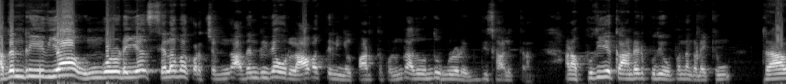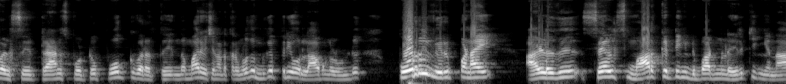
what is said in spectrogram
அதன் ரீதியாக உங்களுடைய செலவை குறைச்சிக்கோங்க. அதன் ரீதியாக ஒரு லாபத்தை நீங்கள் பார்த்துக்கொள்ளுங்க அது வந்து உங்களுடைய புத்திசாலித்தனம். ஆனால் புதிய கான்ட்ராக்ட் புதிய ஒப்பந்தம் கிடைக்கும். டிராவல்ஸு டிரான்ஸ்போர்ட்டு போக்குவரத்து இந்த மாதிரி வச்சு நடத்தும் போது மிகப்பெரிய ஒரு லாபங்கள் உண்டு. பொருள் விற்பனை அல்லது சேல்ஸ் மார்க்கெட்டிங் டிபார்ட்மெண்ட்ல இருக்கீங்கன்னா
